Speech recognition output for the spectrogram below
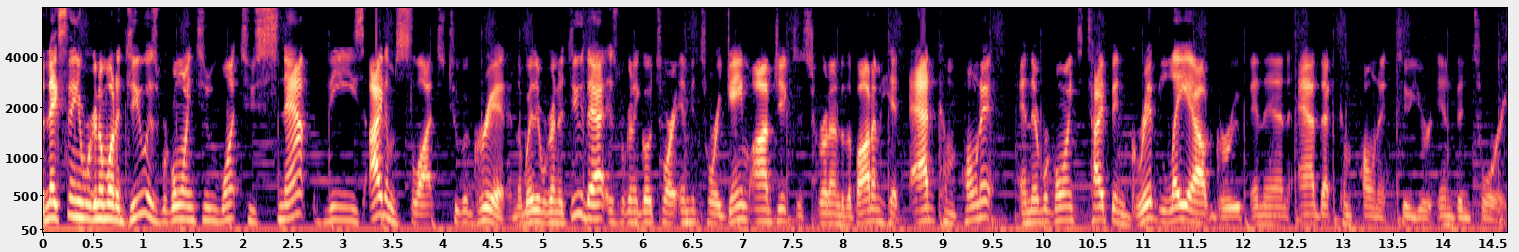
The next thing we're going to want to do is we're going to want to snap these item slots to a grid. And the way that we're going to do that is we're going to go to our inventory game object and scroll down to the bottom, hit add component, and then we're going to type in grid layout group and then add that component to your inventory.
